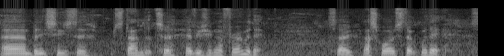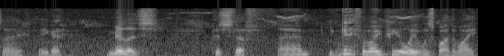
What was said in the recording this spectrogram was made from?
um, but it seems to stand up to everything I throw with it. So that's why I've stuck with it. So there you go, Miller's, good stuff. Um, you can get it from Opie Oils by the way.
